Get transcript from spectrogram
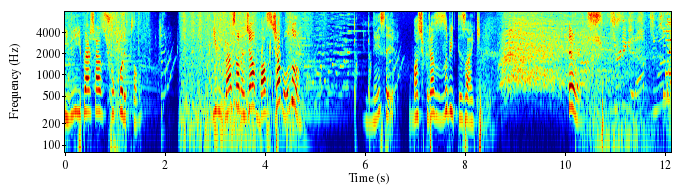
İbni hiper şarjı çok garip lan. Ben sana can basacağım oğlum. Neyse maç biraz hızlı bitti sanki. Evet. Turning it up to 11.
